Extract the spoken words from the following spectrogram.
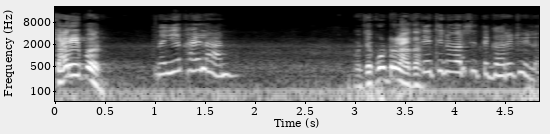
चारही पण? नाही एक आहे लहान मग ते कुठून आता ते तीन वर्ष ते घरी ठेवलं.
